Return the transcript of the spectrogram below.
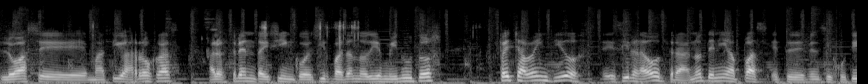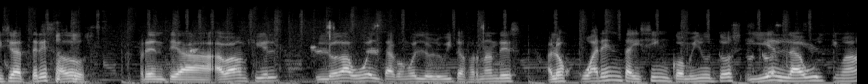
Lo hace Matías Rojas a los 35, es decir, faltando 10 minutos. Fecha 22, es decir, a la otra. No tenía paz este Defensa y Justicia, 3 a 2 frente a, Banfield. Lo da vuelta con gol de Lubita Fernández a los 45 minutos y en la última,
